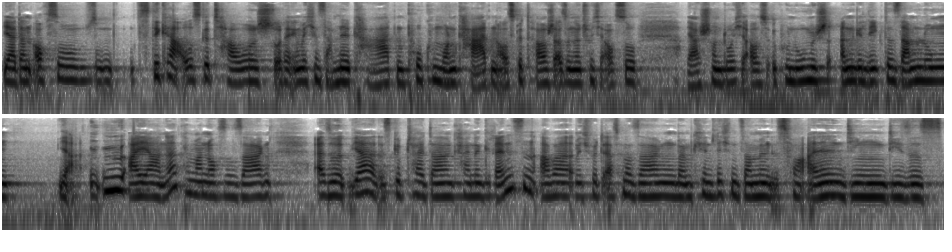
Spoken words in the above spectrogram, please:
ja dann auch so, so Sticker ausgetauscht oder irgendwelche Sammelkarten, Pokémon-Karten ausgetauscht. Also natürlich auch so, ja, schon durchaus ökonomisch angelegte Sammlungen. Ja, Ü-Eier, ne, kann man noch so sagen. Also ja, es gibt halt da keine Grenzen, aber ich würde erstmal sagen, beim kindlichen Sammeln ist vor allen Dingen dieses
